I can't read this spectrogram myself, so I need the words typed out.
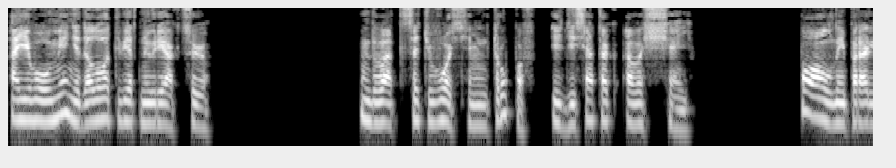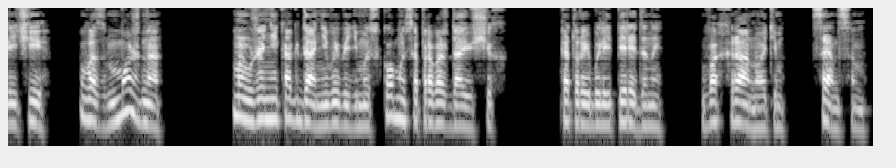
а его умение дало ответную реакцию. Двадцать восемь трупов и десяток овощей. Полный параличи, возможно, мы уже никогда не выведем из комы сопровождающих, которые были переданы в охрану этим сенсом.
